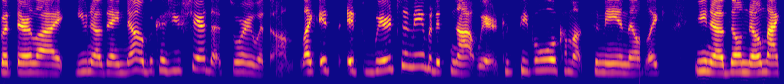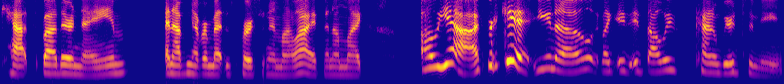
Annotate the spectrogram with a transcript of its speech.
but they're like, you know, they know because you shared that story with them. Like it's it's weird to me, but it's not weird because people will come up to me and they'll like, you know, they'll know my cats by their name, and I've never met this person in my life, and I'm like, oh yeah, I forget, you know, like it, it's always kind of weird to me.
